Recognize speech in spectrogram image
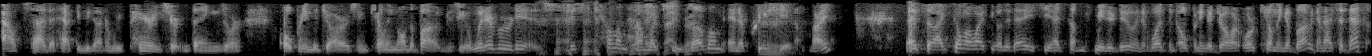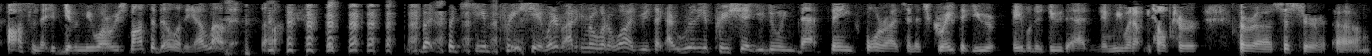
outside that have to be done and repairing certain things or opening the jars and killing all the bugs, you know, whatever it is. Just tell them how much you love them and appreciate them, right? And so I told my wife the other day she had something for me to do, and it wasn't opening a jar or killing a bug. And I said, "That's awesome that you've given me more responsibility. I love it." So, but but she appreciated whatever. I don't remember what it was. He's like, "I really appreciate you doing that thing for us, and it's great that you're able to do that." And we went up and helped her her uh, sister. Um,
